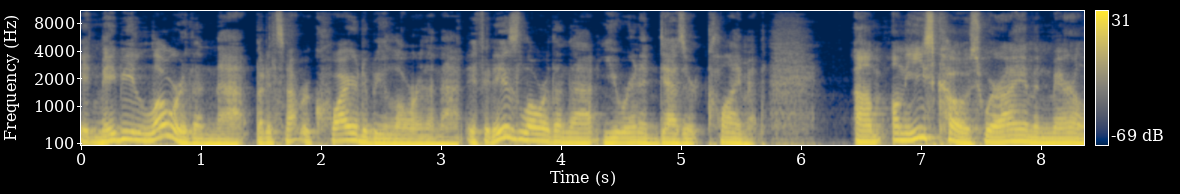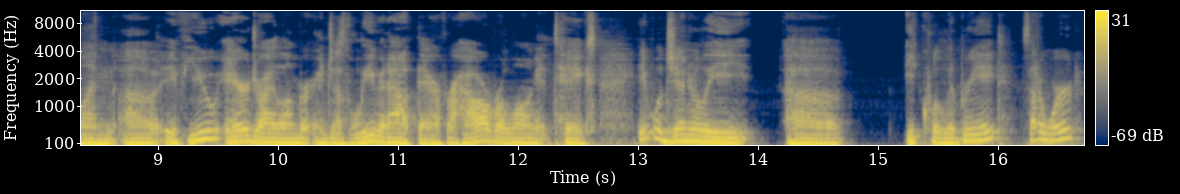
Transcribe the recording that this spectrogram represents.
It may be lower than that, but it's not required to be lower than that. If it is lower than that, you are in a desert climate. Um, on the East Coast, where I am in Maryland, uh, if you air dry lumber and just leave it out there for however long it takes, it will generally uh, equilibrate. Is that a word?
